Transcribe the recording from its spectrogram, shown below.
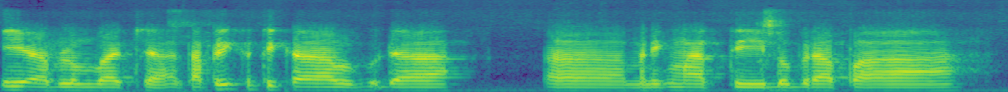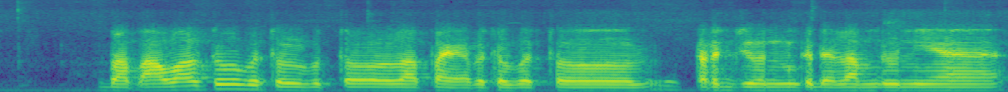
Iya belum baca, tapi ketika udah eh, menikmati beberapa bab awal tuh betul-betul apa ya, betul-betul terjun ke dalam dunia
